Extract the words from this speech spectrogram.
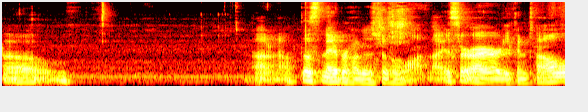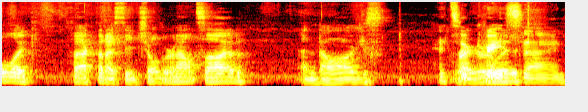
Um, I don't know. This neighborhood is just a lot nicer. I already can tell. Like the fact that I see children outside and dogs It's a Regularly. great sign.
